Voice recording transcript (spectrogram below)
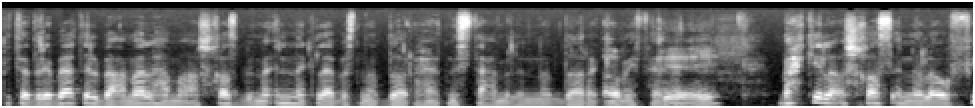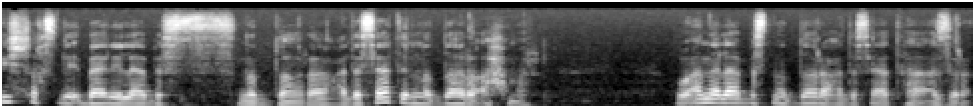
بالتدريبات اللي بعملها مع أشخاص بما إنك لابس نظارة هات نستعمل النظارة كمثال. okay. بحكي لأشخاص إنه لو في شخص اللي قبالي لابس نظارة عدسات النظارة أحمر. وأنا لابس نظارة عدساتها أزرق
